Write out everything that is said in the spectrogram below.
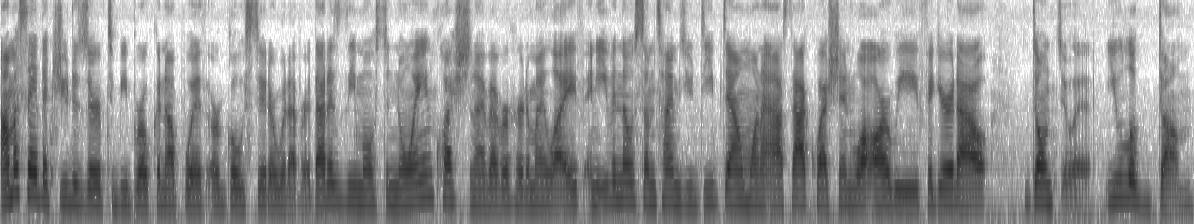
I'm gonna say that you deserve to be broken up with or ghosted or whatever. That is the most annoying question I've ever heard in my life. And even though sometimes you deep down wanna ask that question, what are we? Figure it out. Don't do it. You look dumb.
